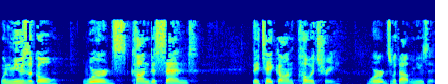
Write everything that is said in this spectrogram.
when musical words condescend, they take on poetry, words without music.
